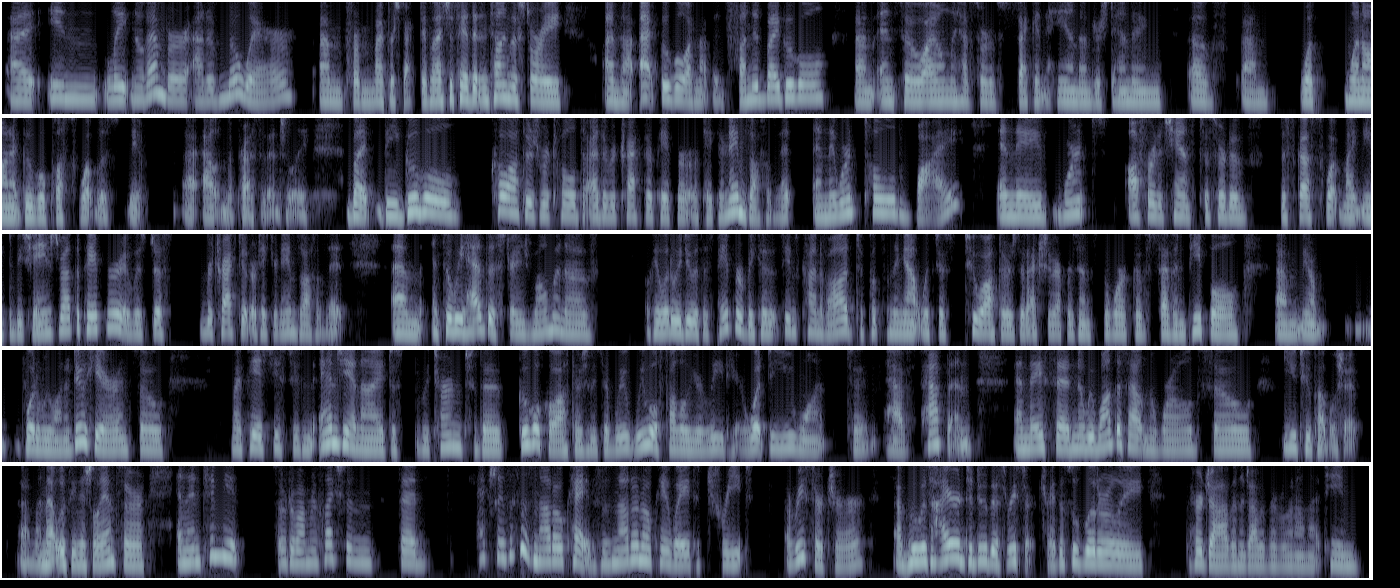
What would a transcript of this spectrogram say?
uh, in late November, out of nowhere, um, from my perspective, and I should say that in telling this story, I'm not at Google, I've not been funded by Google. Um, and so I only have sort of secondhand understanding of um, what went on at Google plus what was you know, uh, out in the press eventually. But the Google co-authors were told to either retract their paper or take their names off of it and they weren't told why and they weren't offered a chance to sort of discuss what might need to be changed about the paper. It was just retract it or take your names off of it. Um, and so we had this strange moment of okay what do we do with this paper? Because it seems kind of odd to put something out with just two authors that actually represents the work of seven people. Um, you know what do we want to do here? And so my PhD student Angie and I just returned to the Google co-authors and we said, we, we will follow your lead here. What do you want to have happen? And they said, no, we want this out in the world. So you two publish it. Um, and that was the initial answer. And then Timmy, sort of on reflection, said, actually, this is not okay. This is not an okay way to treat a researcher um, who was hired to do this research, right? This was literally her job and the job of everyone on that team.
